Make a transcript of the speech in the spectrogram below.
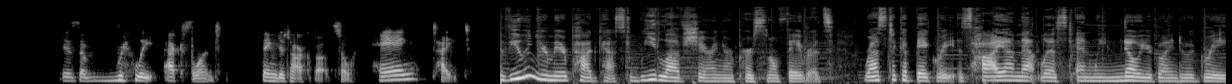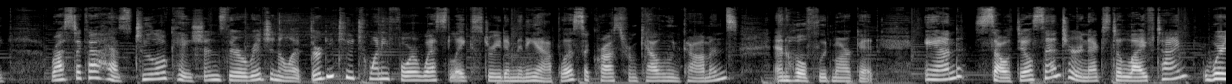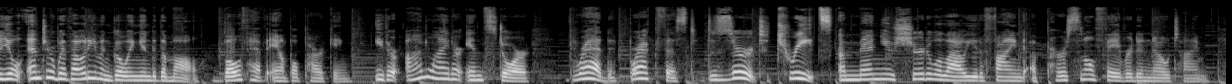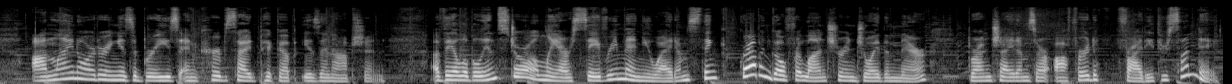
is a really excellent thing to talk about. So hang tight. The View in Your Mirror podcast, we love sharing our personal favorites. Rustica Bakery is high on that list, and we know you're going to agree. Rustica has two locations. They're original at 3224 West Lake Street in Minneapolis, across from Calhoun Commons and Whole Food Market, and Southdale Center next to Lifetime, where you'll enter without even going into the mall. Both have ample parking, either online or in store bread, breakfast, dessert, treats, a menu sure to allow you to find a personal favorite in no time. Online ordering is a breeze and curbside pickup is an option. Available in store only are savory menu items. Think grab and go for lunch or enjoy them there. Brunch items are offered Friday through Sunday.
